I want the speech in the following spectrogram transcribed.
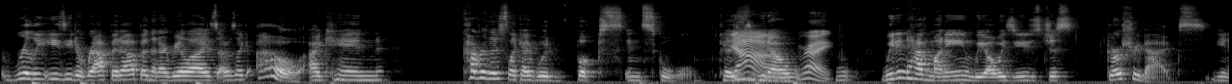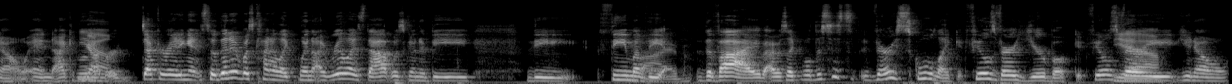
Really easy to wrap it up, and then I realized I was like, oh, I can cover this like I would books in school because Yeah, you know Right. we didn't have money and we always used just grocery bags, you know, and I can Yeah. remember decorating it. So then it was kind of like when I realized that was going to be the theme of Vibe. the the vibe, I was like, well, this is very school like. It feels very yearbook. It feels Yeah. very, you know,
